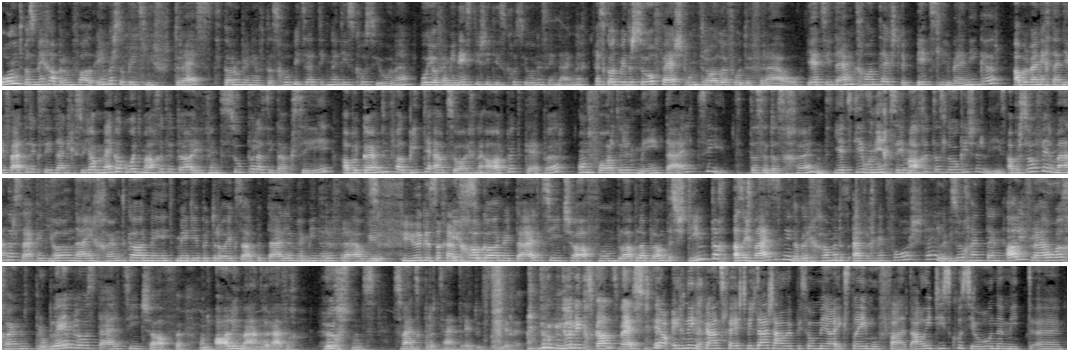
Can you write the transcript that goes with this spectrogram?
Und was mich aber im Fall immer so ein bisschen stresst, darum bin ich auf das gekommen bei solchen Diskussionen, wo ja feministische Diskussionen sind eigentlich. Es geht wieder so fest um die Rolle der Frau. Jetzt in diesem Kontext ein bisschen weniger. Aber wenn ich dann die Väter sehe, denke ich so, ja, mega gut macht ihr da. Ich finde es super, dass ich das sehe. Aber geht im Fall bitte auch zu euren Arbeitgeber und fordert mehr Teilzeit dass ihr das könnt. Jetzt die, die ich sehe, machen das logischerweise. Aber so viele Männer sagen, ja, nein, ich könnte gar nicht mir die Betreuungsarbeit teilen mit meiner Frau, Sie weil fügen sich ich kann so. gar nicht Teilzeit arbeiten und bla bla bla. Und das stimmt doch. Also ich weiß es nicht, aber ich kann mir das einfach nicht vorstellen. Wieso können denn alle Frauen können problemlos Teilzeit arbeiten und alle Männer einfach höchstens 20% reduzieren? Du, du nickst ganz fest. Ja, ich nicke ganz fest, weil das ist auch etwas, was mir extrem auffällt. Auch in Diskussionen mit äh,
